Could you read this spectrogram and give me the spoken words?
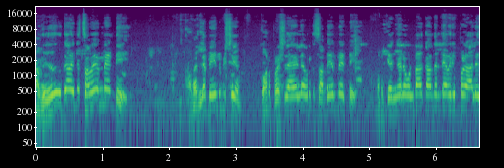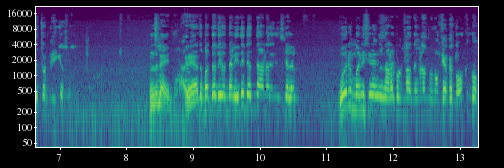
അത് അതിന് സമയം വേണ്ടേ? അതല്ല മെയിൻ വിഷയം. കോർപ്പറേഷൻ ആയാലും അവർക്ക് സമയം വേണ്ടേ? അവർക്ക് എങ്ങനെ ഉണ്ടാക്കാന്നല്ലേ അവരിപ്പോഴും ആലോചിച്ചോണ്ടിരിക്കുന്നത്. മനസ്സിലായില്ലേ? അവരേത് പദ്ധതി വന്നാൽ ഇതിനെന്താണ് ചില ഒരു മനുഷ്യനെ നടക്കുന്നുണ്ടോ നിങ്ങളൊന്ന് നോക്കിയാട്ടെ നോക്കുന്നു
